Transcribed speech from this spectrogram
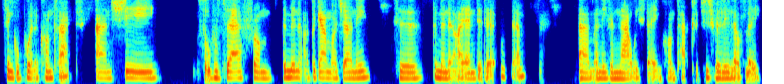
single point of contact. And she sort of was there from the minute I began my journey to the minute I ended it with them. Um, and even now we stay in contact, which is really lovely.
